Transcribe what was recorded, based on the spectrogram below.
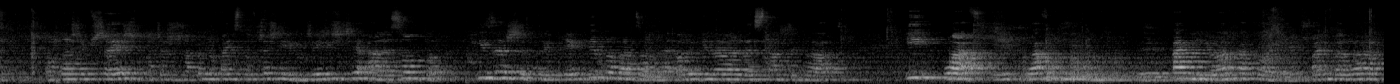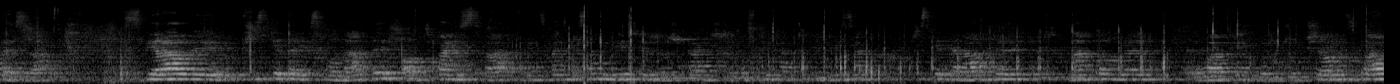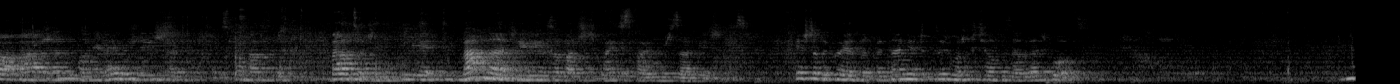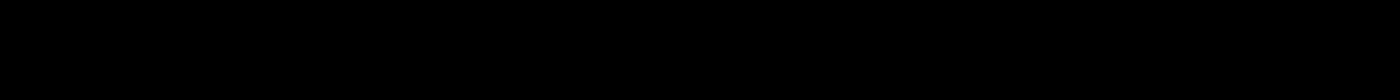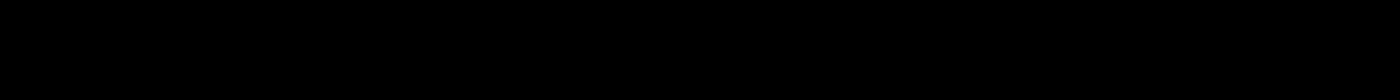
Można się przejść, chociaż na pewno Państwo wcześniej widzieliście, ale są to i zeszyty pięknie prowadzone, oryginalne z tamtych lat i ławki, ławki pani Joanna Koniec, pani Barbara Pesra zbierały wszystkie te eksponaty od Państwa, więc Państwo sami wiecie, że szukaliście po strychach czy piwnicach wszystkie te lampy naftowe, ławki wypożyczył ksiądz, kałamarze, mamy najróżniejsze eksponaty. Bardzo dziękuję i mam nadzieję zobaczyć Państwa już za miesiąc. Jeszcze tylko jedno pytanie, czy ktoś może chciałby zabrać głos?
